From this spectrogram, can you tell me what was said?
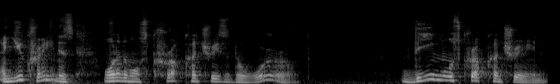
and ukraine is one of the most corrupt countries in the world the most corrupt country in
